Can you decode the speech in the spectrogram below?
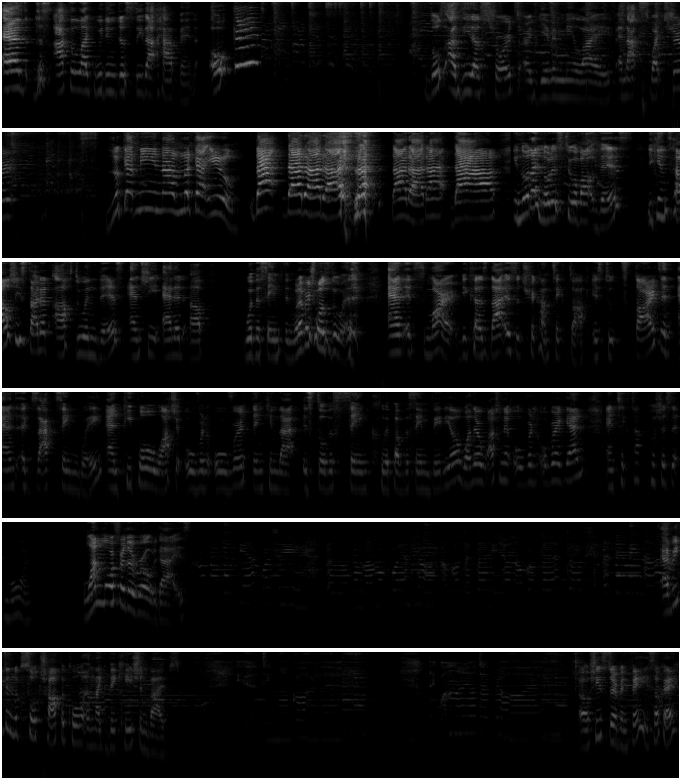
And just acted like we didn't just see that happen. Okay. Those Adidas shorts are giving me life. And that sweatshirt. Look at me now, look at you. Da da da da da da da da. You know what I noticed too about this? You can tell she started off doing this and she ended up with the same thing, whatever she was doing. And it's smart because that is a trick on TikTok is to start and end exact same way. And people watch it over and over thinking that it's still the same clip of the same video when they're watching it over and over again. And TikTok pushes it more. One more for the road, guys. Everything looks so tropical and like vacation vibes. Oh, she's serving face. Okay.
